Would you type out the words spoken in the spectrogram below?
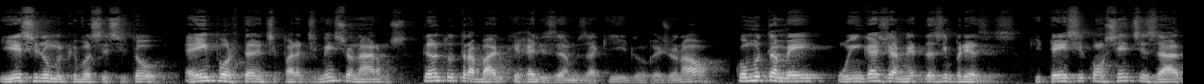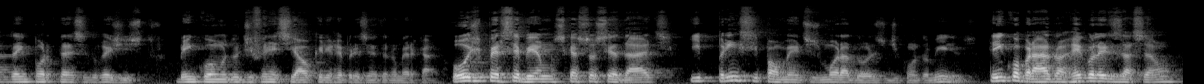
e esse número que você citou é importante para dimensionarmos tanto o trabalho que realizamos aqui no regional, como também o engajamento das empresas, que têm se conscientizado da importância do registro bem como do diferencial que ele representa no mercado. Hoje percebemos que a sociedade e principalmente os moradores de condomínios têm cobrado a regularização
